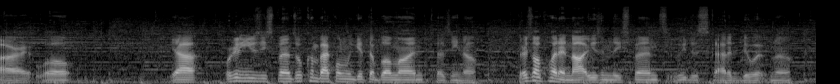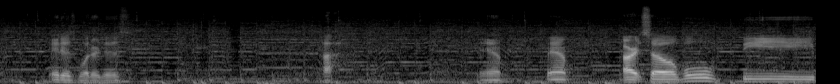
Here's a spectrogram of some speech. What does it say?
Alright, well... Yeah, we're gonna use these spins. We'll come back when we get the bloodline, because, you know... There's no point in not using these spins. We just gotta do it, you know? It is what it is. Ah. Bam. Bam. Alright, so we'll be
